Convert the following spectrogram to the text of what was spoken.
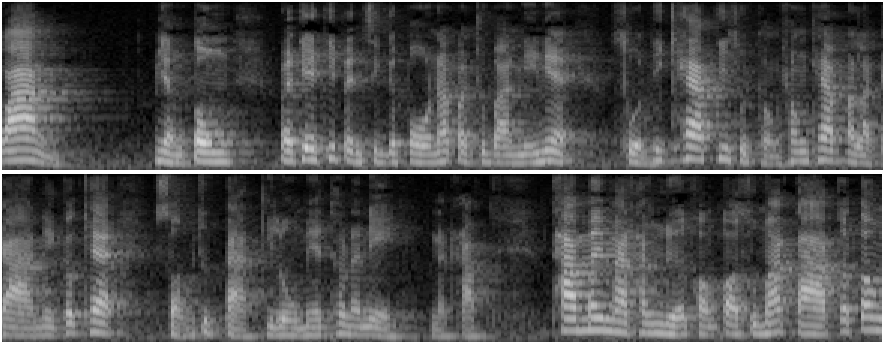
กว้าง อย่างตรงประเทศที่เป็นสิงคโปร์ณปัจจุบันนี้เนี่ยส่วนที่แคบที่สุดของช่องแคบมาลากาเนี่ยก็แค่ 2.8 กิโลเมตรเท่านั้นเองนะครับถ้าไม่มาทางเหนือของเกาะสุมาตราก็ต้อง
